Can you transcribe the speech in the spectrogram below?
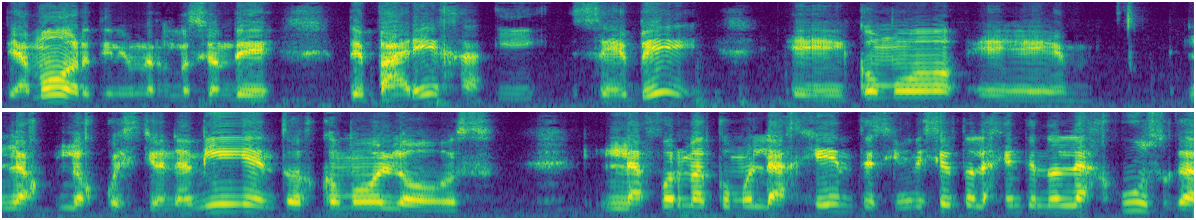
de amor, tiene una relación de, de pareja y se ve eh, cómo eh, los, los cuestionamientos, cómo los la forma como la gente, si bien es cierto la gente no la juzga,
